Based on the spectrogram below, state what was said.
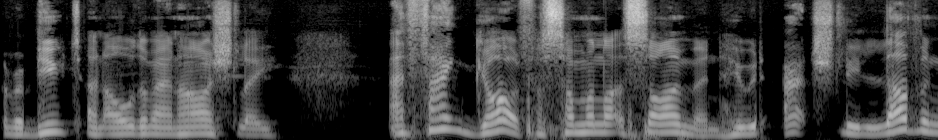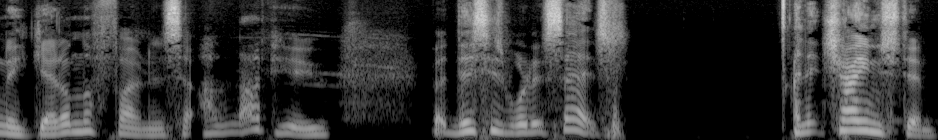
rebuked an older man harshly. And thank God for someone like Simon who would actually lovingly get on the phone and say, I love you, but this is what it says. And it changed him.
